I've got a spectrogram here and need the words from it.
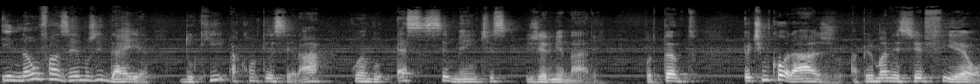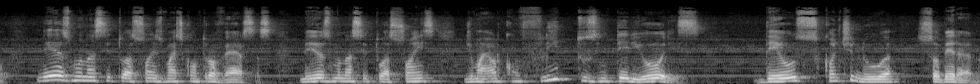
e não fazemos ideia do que acontecerá quando essas sementes germinarem. Portanto, eu te encorajo a permanecer fiel, mesmo nas situações mais controversas, mesmo nas situações de maior conflitos interiores. Deus continua soberano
